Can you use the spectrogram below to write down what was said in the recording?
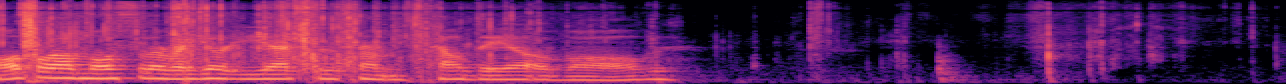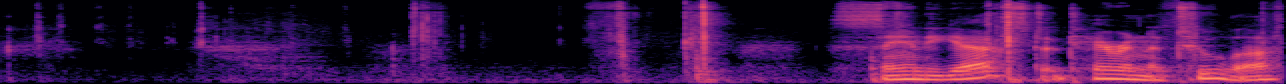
Also have most of the regular EXs from Paldea Evolved. Sandygast, Natula,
